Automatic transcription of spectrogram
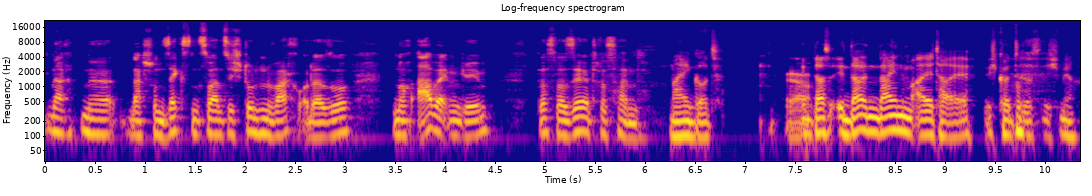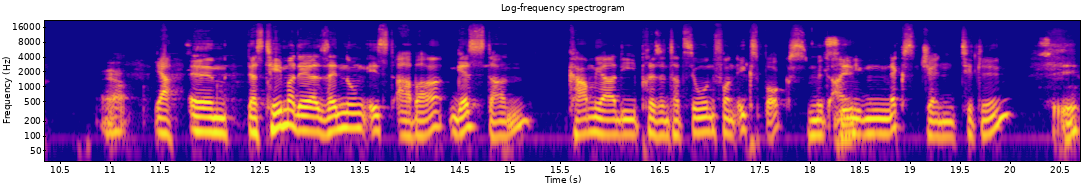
nach, ne, nach schon 26 Stunden wach oder so noch arbeiten gehen. Das war sehr interessant. Mein Gott. Ja, In, das, in, de- in deinem Alter, ey. Ich könnte das nicht mehr. ja. Ja, ähm, das Thema der Sendung ist aber, gestern kam ja die Präsentation von Xbox mit Sie. einigen Next-Gen-Titeln. See.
